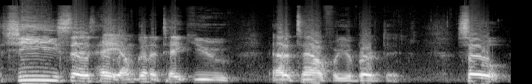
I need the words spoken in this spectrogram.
She says, "Hey, I'm gonna take you out of town for your birthday." So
